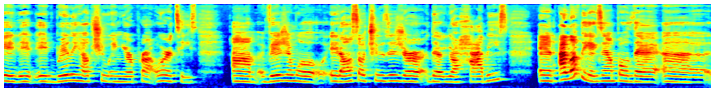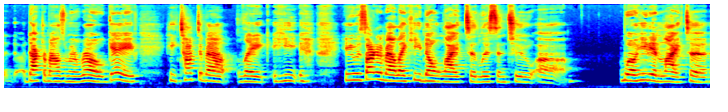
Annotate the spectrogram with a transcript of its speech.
it, it, it really helps you in your priorities. Um, vision will it also chooses your the, your hobbies. And i love the example that uh, dr Myles Munroe gave. He talked about like he he was talking about like he don't like to listen to uh well he didn't like to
